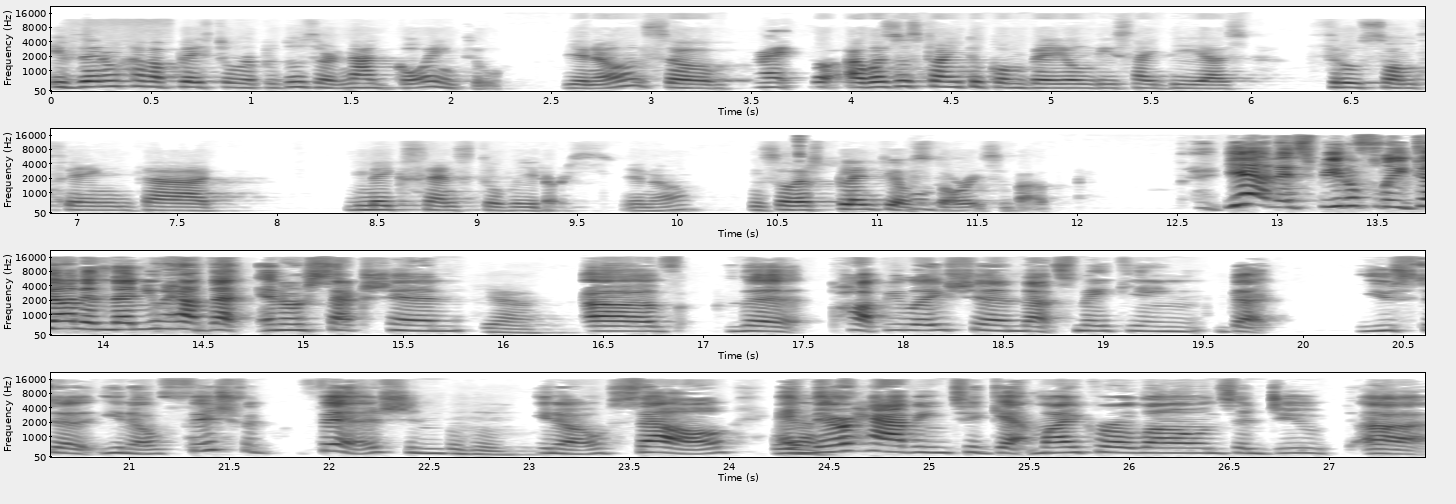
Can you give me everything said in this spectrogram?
if they don't have a place to reproduce, they're not going to. You know, so, right. so I was just trying to convey all these ideas through something that makes sense to readers, you know? And so there's plenty of stories about that. Yeah, and it's beautifully done. And then you have that intersection yeah. of the population that's making that used to, you know, fish for fish and mm-hmm. you know sell and yeah. they're having to get micro loans and do uh,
